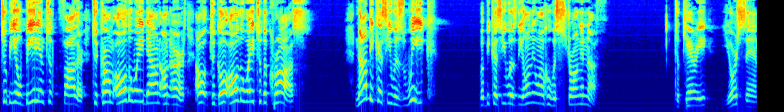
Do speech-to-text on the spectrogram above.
to be obedient to the Father, to come all the way down on earth, to go all the way to the cross. Not because he was weak, but because he was the only one who was strong enough to carry your sin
